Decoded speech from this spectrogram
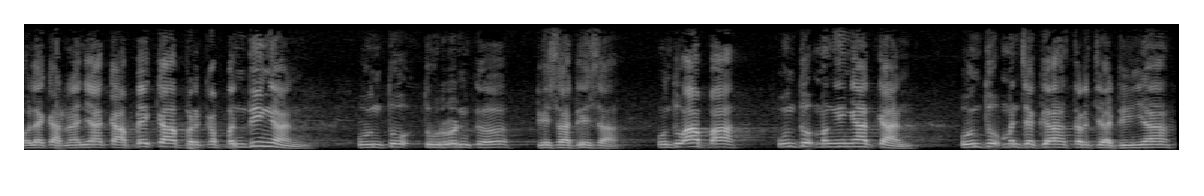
oleh karenanya KPK berkepentingan untuk turun ke desa-desa. Untuk apa? Untuk mengingatkan, untuk mencegah terjadinya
